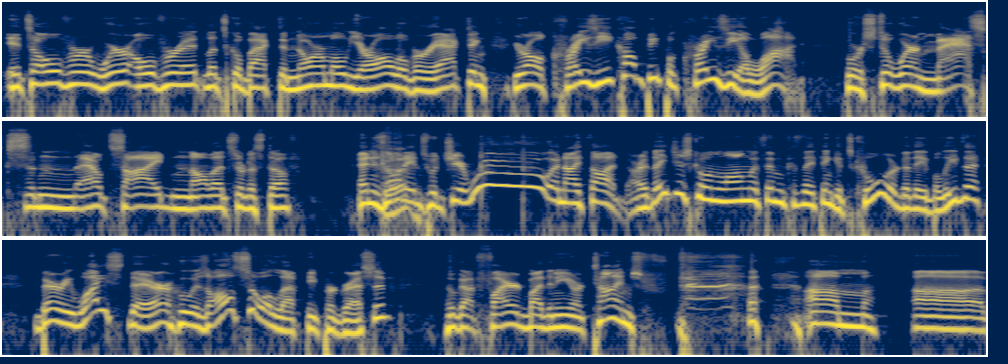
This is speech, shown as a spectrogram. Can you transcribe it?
it's over, we're over it, let's go back to normal, you're all overreacting, you're all crazy. He called people crazy a lot who are still wearing masks and outside and all that sort of stuff. And his Good. audience would cheer, woo! And I thought, are they just going along with him because they think it's cool, or do they believe that? Bari Weiss there, who is also a lefty progressive, who got fired by the New York Times, um, uh,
